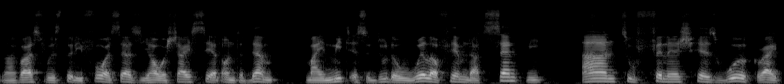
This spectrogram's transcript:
now, verse, verse 34 it says, Yahweh said unto them, My meat is to do the will of him that sent me and to finish his work. Right.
